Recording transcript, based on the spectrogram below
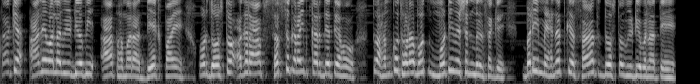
ताकि आने वाला वीडियो भी आप हमारा देख पाएँ। और दोस्तों, अगर आप सब्सक्राइब कर देते हो तो हमको थोड़ा बहुत मोटिवेशन मिल सके। बड़ी मेहनत के साथ दोस्तों वीडियो बनाते हैं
